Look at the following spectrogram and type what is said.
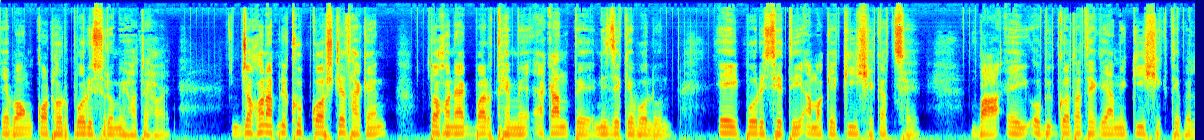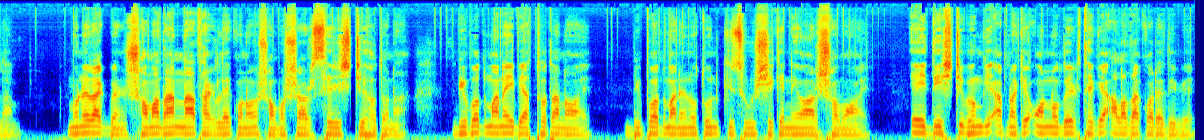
এবং কঠোর পরিশ্রমী হতে হয়। যখন আপনি খুব কষ্টে থাকেন, তখন একবার থেমে একান্তে নিজেকে বলুন, এই পরিস্থিতি আমাকে কি শেখাচ্ছে? বা এই অভিজ্ঞতা থেকে আমি কি শিখতে পেলাম? মনে রাখবেন, সমাধান না থাকলে কোনো সমস্যার সৃষ্টি হতো না। বিপদ মানেই ব্যর্থতা নয়, বিপদ মানে নতুন কিছু শিখে নেওয়ার সময়। এই দৃষ্টিভঙ্গি আপনাকে অন্যদের থেকে আলাদা করে দিবে।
